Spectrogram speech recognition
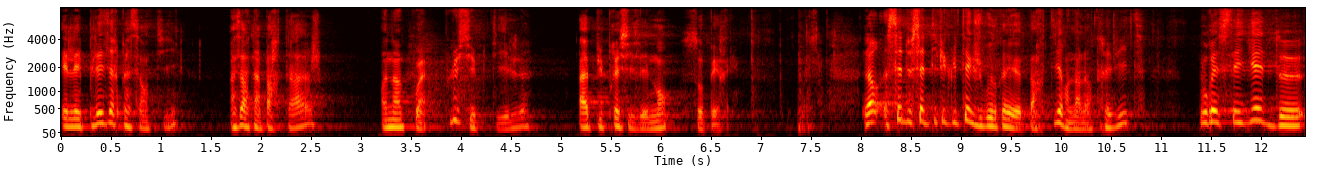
et les plaisirs pressentis, un certain partage, en un point plus subtil, a pu précisément s'opérer. Alors, c'est de cette difficulté que je voudrais partir en allant très vite pour essayer de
